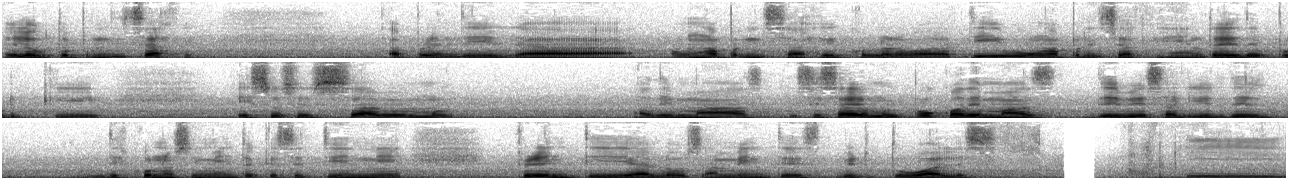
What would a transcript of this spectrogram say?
el autoaprendizaje, aprender a un aprendizaje colaborativo, un aprendizaje en redes, porque eso se sabe muy Además, se sabe muy poco, además debe salir del desconocimiento que se tiene frente a los ambientes virtuales. Y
